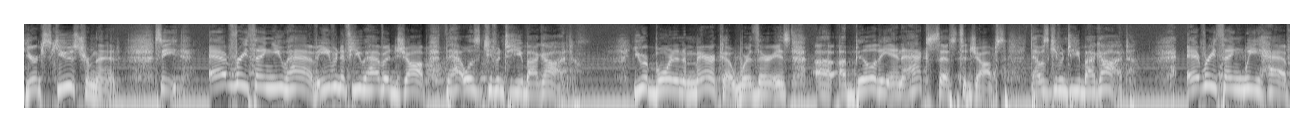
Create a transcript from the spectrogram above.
You're excused from that. See, everything you have, even if you have a job, that was given to you by God. You were born in America where there is uh, ability and access to jobs. That was given to you by God. Everything we have,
